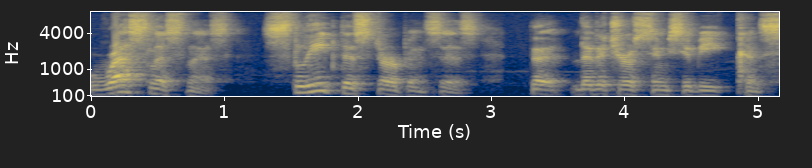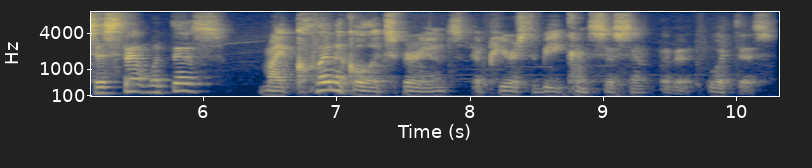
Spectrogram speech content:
restlessness, sleep disturbances. The literature seems to be consistent with this. My clinical experience appears to be consistent with, it, with this.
